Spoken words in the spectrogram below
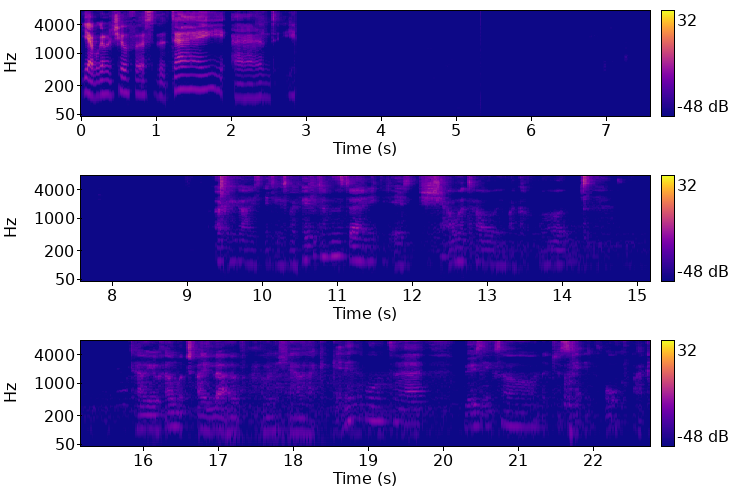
yeah, we're gonna chill first of the day, and yeah. Okay guys, it is my favourite time of the day. It is shower time. I can't tell you how much I love having a shower, like getting in the water, music's on, just getting all like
